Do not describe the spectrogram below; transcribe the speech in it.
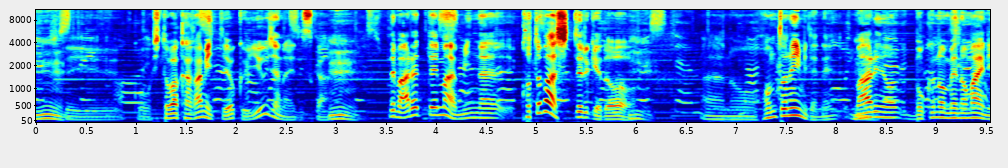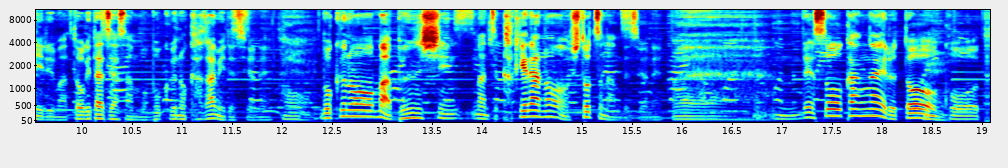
うん。いう,、こう人は鏡ってよく言うじゃないですか、うん。でもあれってまあみんな言葉は知ってるけど、あの本当の意味でね周りの僕の目の前にいる、まあ、峠達也さんも僕の鏡ですよね。うん。僕のまあ分身なんてかけらの一つなんですよね、うん。でそう考えると、うん。こう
